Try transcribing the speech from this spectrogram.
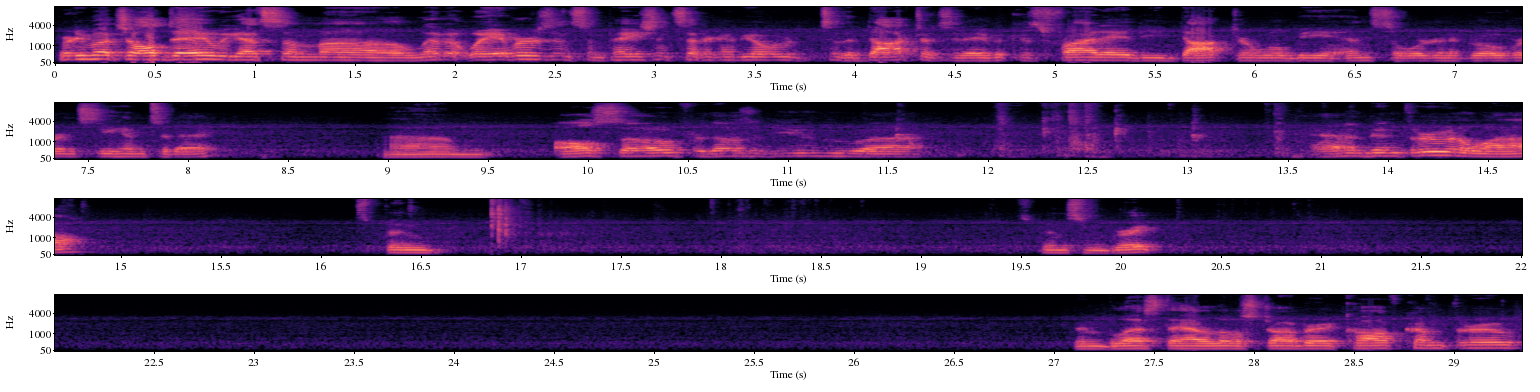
pretty much all day. We got some uh, limit waivers and some patients that are going to be over to the doctor today because Friday the doctor will be in, so we're going to go over and see him today. Um, also, for those of you who uh, haven't been through in a while, it's been it's been some great Been blessed to have a little strawberry cough come through.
